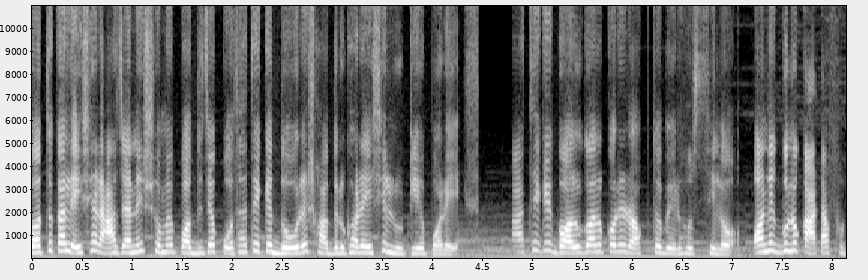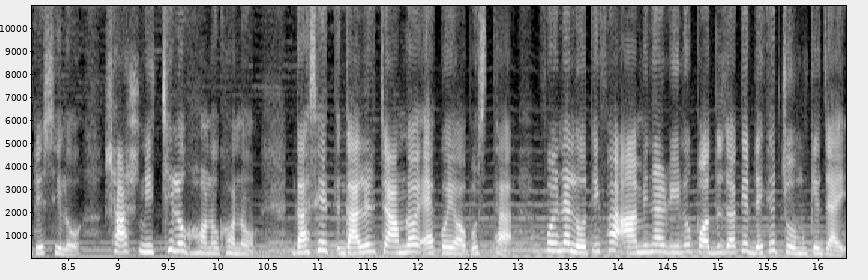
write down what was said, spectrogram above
গতকাল এশার আজানের সময় পদ্মজা কোথা থেকে দৌড়ে সদর ঘরে এসে লুটিয়ে পড়ে। পা থেকে গল গল করে রক্ত বের হচ্ছিল, অনেকগুলো কাটা ফুটেছিল, শ্বাস নিচ্ছিল ঘন ঘন। গাছের গালের চামড়াও একই অবস্থা। ফইনা লতিফা, আমিনা, রিনু পদ্মজাকে দেখে চমকে যায়।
